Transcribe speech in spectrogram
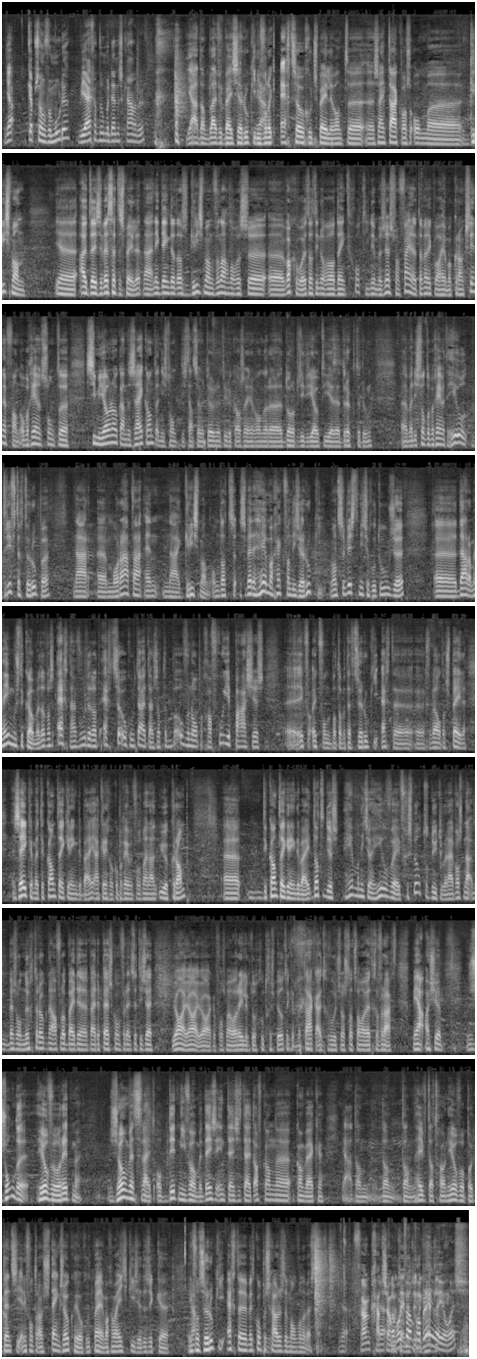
Ja. Ik heb zo'n vermoeden. Wie jij gaat noemen, Dennis Kranenburg. Ja, dan blijf ik bij Zerouki. Die Ja. vond ik echt zo goed spelen. Want zijn taak was om eh Griezmann eh, uit deze wedstrijd te spelen. Nou, en ik denk dat als Griezmann vannacht nog eens eh, eh, wakker wordt, dat hij nog wel denkt, god, die nummer 6 van Feyenoord, daar werd ik wel helemaal krankzinnig van. Op een gegeven moment stond eh Simeone ook aan de zijkant. En die, stond, die staat zo natuurlijk als een of andere dorpsidioot hier druk te doen. Maar die stond op een gegeven moment heel driftig te roepen naar Morata en naar Griezmann. Omdat ze, werden helemaal gek van die Zerouki. Want ze wisten niet zo goed hoe ze eh daaromheen moesten komen. Dat was echt, hij voerde dat echt zo goed uit. Hij zat er bovenop, gaf goede paasjes. Eh, ik, ik vond wat dat betreft Zerouki echt eh, eh, geweldig spelen. En zeker met de kanttekening erbij. Hij kreeg ook op een gegeven moment volgens mij na een uur kramp. De kanttekening erbij dat hij dus helemaal niet zo heel veel heeft gespeeld tot nu toe. En hij was best wel nuchter ook na afloop bij de, bij de persconferentie. Dat hij zei, ja, ja, ja, ik heb volgens mij wel redelijk tot goed gespeeld. Ik heb mijn taak uitgevoerd zoals dat van me werd gevraagd. Maar ja, als je zonder heel veel ritme zo'n wedstrijd op dit niveau met deze intensiteit af kan, eh, kan werken, ja, dan, dan, dan heeft dat gewoon heel veel potentie. En ik vond trouwens Stenks ook heel goed, maar je mag er maar eentje kiezen. Dus ik, eh, ik Ja. vond Zerouki echt eh, met kop en schouders de man van de wedstrijd. Frank gaat Ja, zo dat meteen wordt wel een natuurlijk... probleem, jongens.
